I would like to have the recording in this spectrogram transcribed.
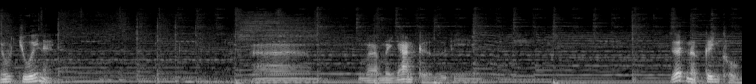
nấu chuối này. À, và mình ăn thử thì rất là kinh khủng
